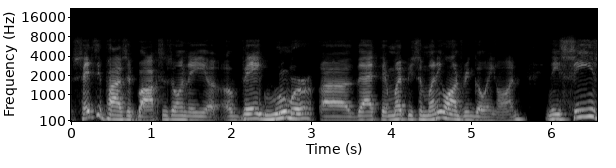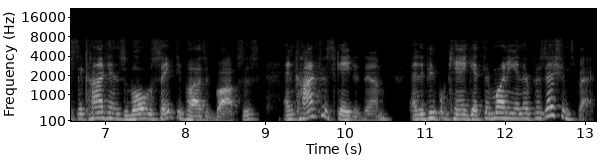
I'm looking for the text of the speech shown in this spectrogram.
safe deposit boxes on a, a vague rumor uh, that there might be some money laundering going on. And he seized the contents of all the safe deposit boxes and confiscated them, and the people can't get their money and their possessions back.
